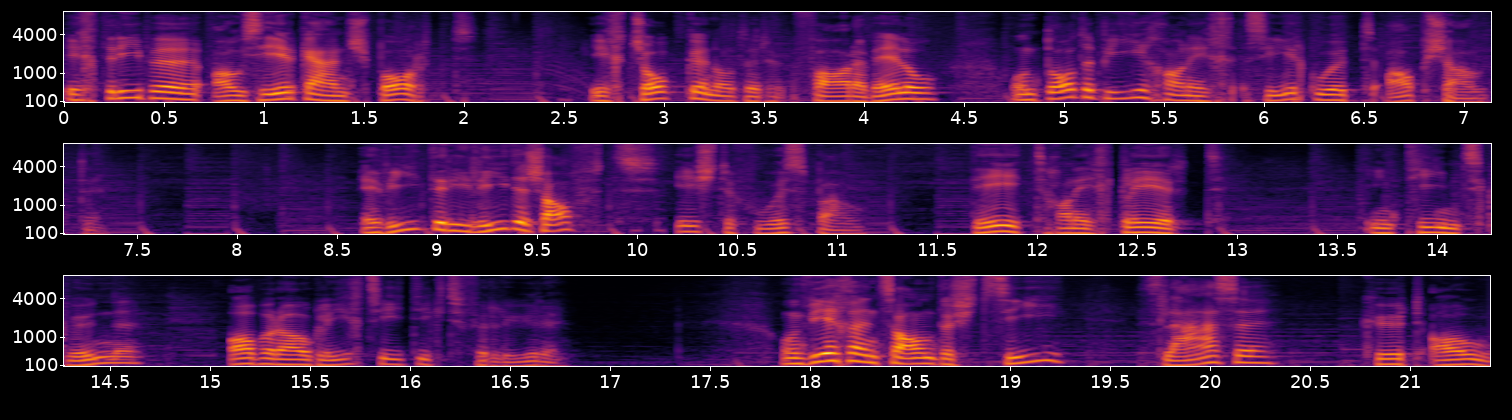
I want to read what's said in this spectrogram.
Ich treibe auch sehr gerne Sport. Ich jogge oder fahre Velo und dabei kann ich sehr gut abschalten. Eine weitere Leidenschaft ist der Fußball. Dort habe ich gelernt, im Team zu gewinnen, aber auch gleichzeitig zu verlieren. Und wie könnte es anders sein? Das Lesen gehört auch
